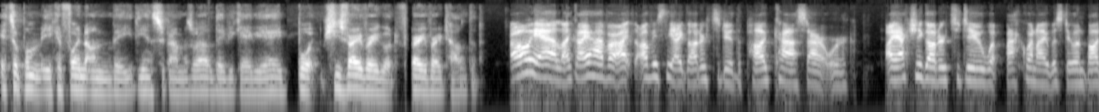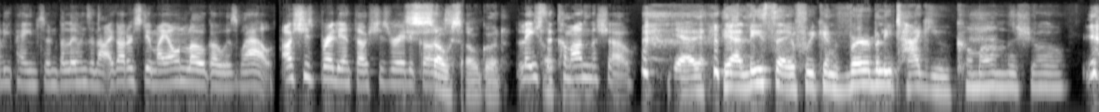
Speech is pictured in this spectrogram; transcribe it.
It's up on you can find it on the, the Instagram as well, Davey KVA. But she's very, very good, very, very talented. Oh yeah, like I have. I, obviously, I got her to do the podcast artwork. I actually got her to do what back when I was doing body paint and balloons and that. I got her to do my own logo as well. Oh, she's brilliant though. She's really good. So so good. Lisa, so come on the show. yeah, yeah, Lisa. If we can verbally tag you, come on the show. Yeah.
